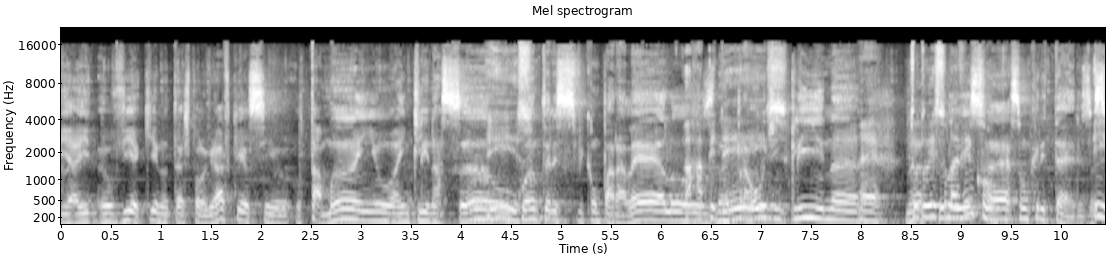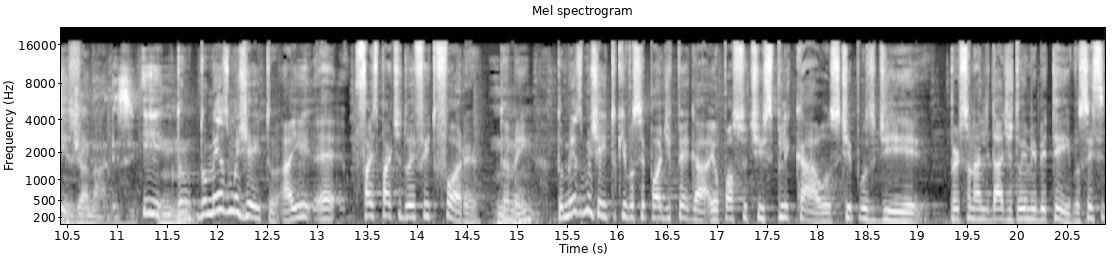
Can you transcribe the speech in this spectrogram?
E aí eu vi aqui no teste polográfico que assim, o, o tamanho, a inclinação, Isso. o quanto eles ficam paralelos, né, para onde inclina. É, né, tudo isso leva em conta. é- são critérios assim, Isso. de análise. E do, do mesmo jeito, aí é, faz parte do efeito Forer também. Do mesmo jeito que você pode pegar, eu posso te explicar os tipos de personalidade do MBTI, você se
